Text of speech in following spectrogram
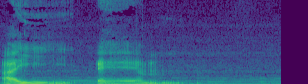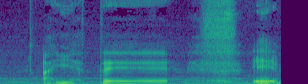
Hay, em, hay este, em,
